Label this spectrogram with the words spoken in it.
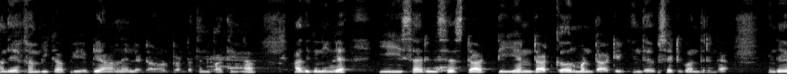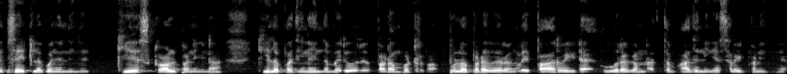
அந்த எஃப்எம்பி காப்பி எப்படி ஆன்லைனில் டவுன்லோட் பண்ணுறதுன்னு பார்த்தீங்கன்னா அதுக்கு நீங்கள் e services dot TN dot government dot in இந்த வெப்சைட்டுக்கு வந்துடுங்க இந்த வெப்சைட்டில் கொஞ்சம் நீங்கள் கீழே ஸ்க்ரால் பண்ணிங்கன்னா கீழே பார்த்தீங்கன்னா இந்த மாதிரி ஒரு படம் போட்டிருக்கோம். புலப்பட விவரங்களை பார்வையிட ஊரகம் நத்தம் அதை நீங்கள் செலக்ட் பண்ணிக்கோங்க.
